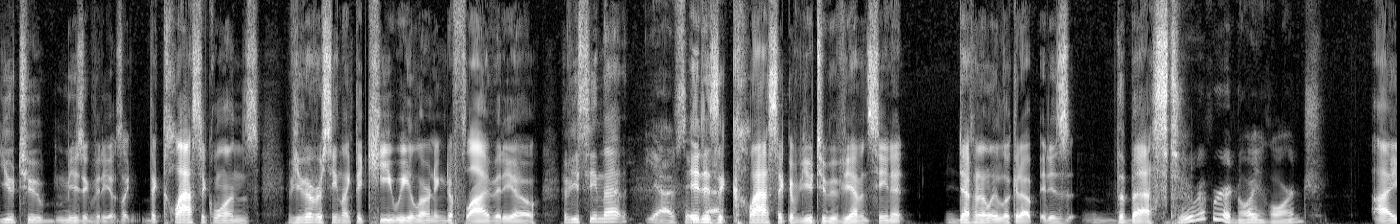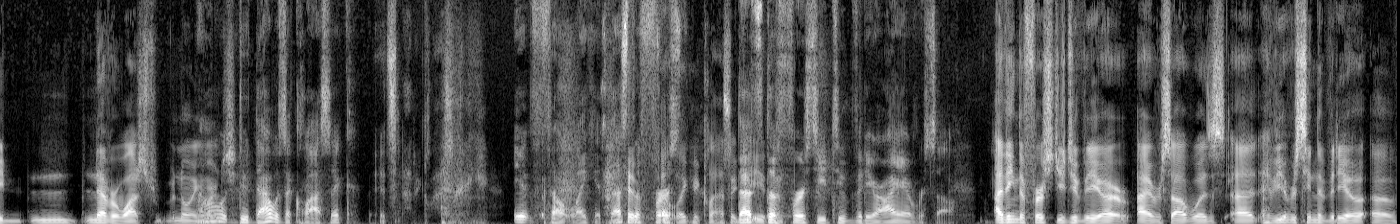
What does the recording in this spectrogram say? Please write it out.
YouTube music videos, like the classic ones. If you've ever seen like the Kiwi learning to fly video, have you seen that? Yeah, I've seen it. It is a classic of YouTube. If you haven't seen it, definitely look it up. It is the best. Do you remember Annoying Orange? I n- never watched Annoying Orange. oh, Orange. dude, that was a classic. It's not a classic. It felt like it. That's it the felt first. like a classic. that's the first YouTube video I ever saw. I think the first YouTube video I ever saw was. Uh, have you ever seen the video of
